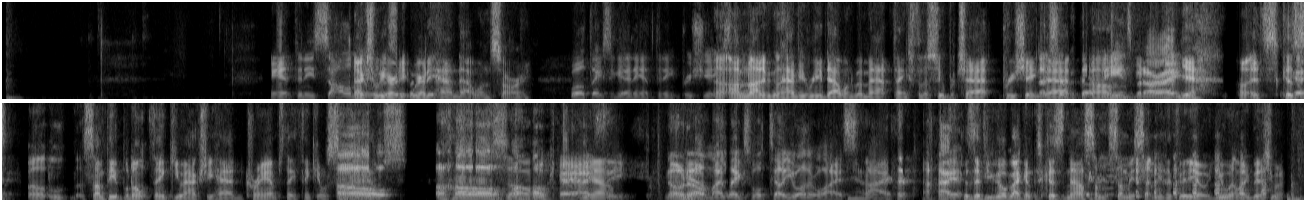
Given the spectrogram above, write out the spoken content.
Anthony Solomon. Actually, we already we already had that one. Sorry. Well, thanks again, Anthony. Appreciate. Uh, I'm not even going to have you read that one, but Matt, thanks for the super chat. Appreciate not that. Sure what that um, means, but all right. Yeah, uh, it's because okay. uh, some people don't think you actually had cramps; they think it was something oh. else. Oh, so, okay, I yeah. see. No, no, yeah. my legs will tell you otherwise. Because if you go back and because now some somebody sent me the video, you went like this. You went.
